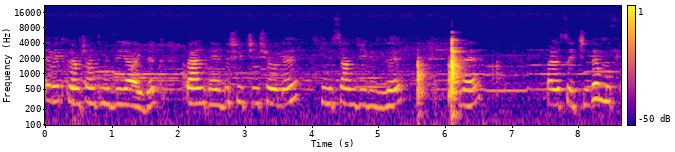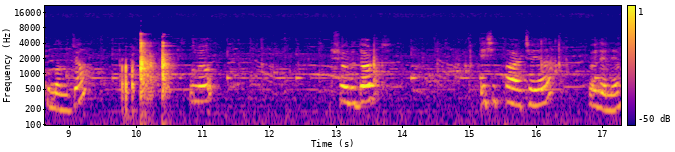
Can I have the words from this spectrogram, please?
Evet krem şantimizi yaydık. Ben e, dışı için şöyle hindistan cevizi ve arası için de muz kullanacağım. Bunu şöyle dört eşit parçaya bölelim.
